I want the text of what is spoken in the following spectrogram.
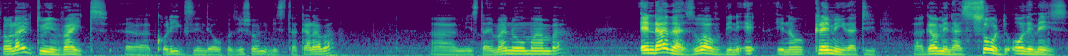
So I'd like to invite uh, colleagues in the opposition, Mr. Kalaba, uh, Mr. Emmanuel Mwamba, and others who have been, eh, you know, claiming that uh, government has sold all the maize,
